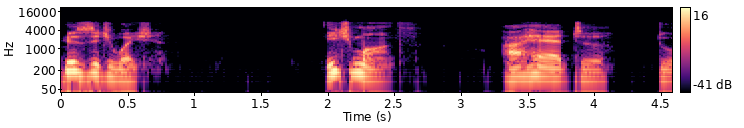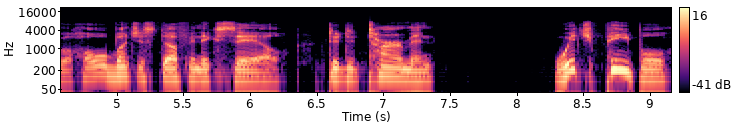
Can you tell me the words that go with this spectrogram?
Here's the situation. Each month, I had to do a whole bunch of stuff in Excel to determine which people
